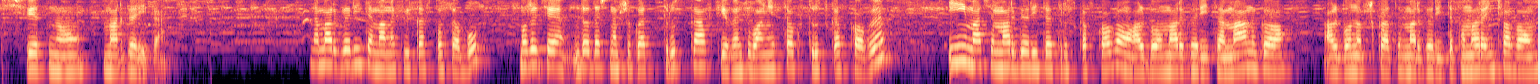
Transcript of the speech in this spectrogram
świetną margaritę. Na margaritę mamy kilka sposobów. Możecie dodać na przykład truskawki, ewentualnie sok truskawkowy i macie margaritę truskawkową albo margaritę mango, albo na przykład margaritę pomarańczową.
